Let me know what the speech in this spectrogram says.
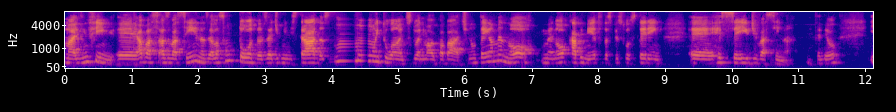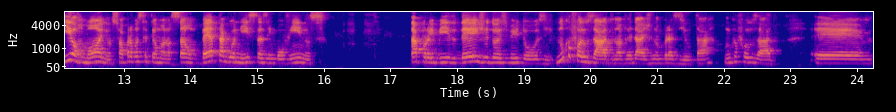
Mas, enfim, é, as vacinas, elas são todas administradas muito antes do animal ir para abate. Não tem a menor, o menor cabimento das pessoas terem é, receio de vacina, entendeu? E hormônio, só para você ter uma noção, beta-agonistas em bovinos Está proibido desde 2012. Nunca foi usado, na verdade, no Brasil, tá? Nunca foi usado. É...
